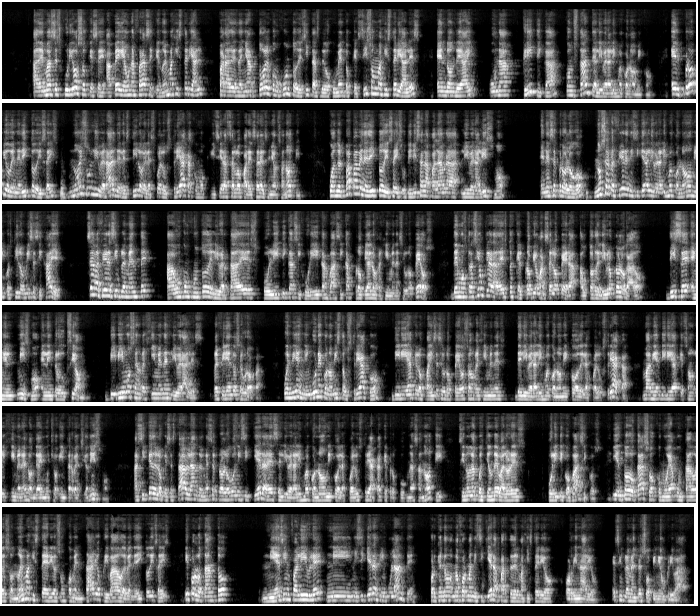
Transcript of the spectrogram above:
Además, es curioso que se apegue a una frase que no es magisterial para desdeñar todo el conjunto de citas de documentos que sí son magisteriales, en donde hay una crítica constante al liberalismo económico. El propio Benedicto XVI no es un liberal del estilo de la escuela austriaca, como quisiera hacerlo parecer el señor Zanotti. Cuando el Papa Benedicto XVI utiliza la palabra liberalismo en ese prólogo, no se refiere ni siquiera al liberalismo económico, estilo Mises y Hayek. Se refiere simplemente a un conjunto de libertades políticas y jurídicas básicas propias de los regímenes europeos. Demostración clara de esto es que el propio Marcelo Pera, autor del libro prologado, dice en el mismo, en la introducción, vivimos en regímenes liberales, refiriéndose a Europa. Pues bien, ningún economista austriaco diría que los países europeos son regímenes de liberalismo económico de la escuela austriaca. Más bien diría que son regímenes donde hay mucho intervencionismo. Así que de lo que se está hablando en ese prólogo ni siquiera es el liberalismo económico de la escuela austriaca que propugna Zanotti, sino una cuestión de valores políticos básicos. Y en todo caso, como he apuntado, eso no es magisterio, es un comentario privado de Benedicto XVI y por lo tanto ni es infalible ni, ni siquiera es vinculante, porque no, no forma ni siquiera parte del magisterio ordinario, es simplemente su opinión privada.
